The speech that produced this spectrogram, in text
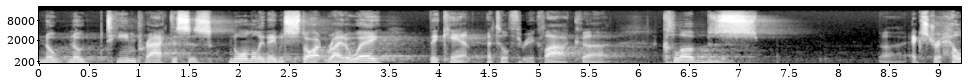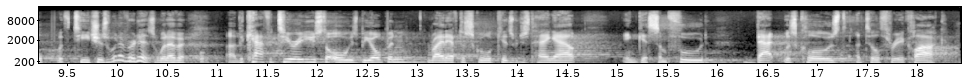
no no team practices. Normally they would start right away. They can't until 3 o'clock. Uh, clubs, uh, extra help with teachers, whatever it is, whatever. Uh, the cafeteria used to always be open right after school. Kids would just hang out and get some food. That was closed until 3 o'clock.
